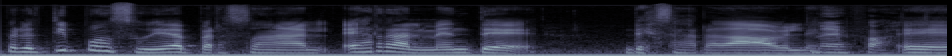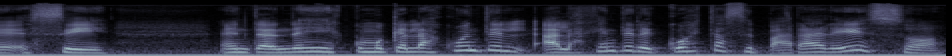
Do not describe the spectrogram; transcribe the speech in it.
pero el tipo en su vida personal es realmente desagradable. Eh, sí, ¿entendés? Y es como que a la, gente, a la gente le cuesta separar eso.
